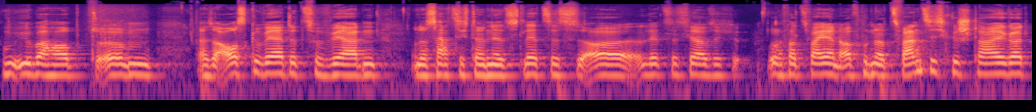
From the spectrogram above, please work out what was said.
um überhaupt ähm, also ausgewertet zu werden. Und das hat sich dann jetzt letztes, äh, letztes Jahr, sich, oder vor zwei Jahren auf 120 gesteigert.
